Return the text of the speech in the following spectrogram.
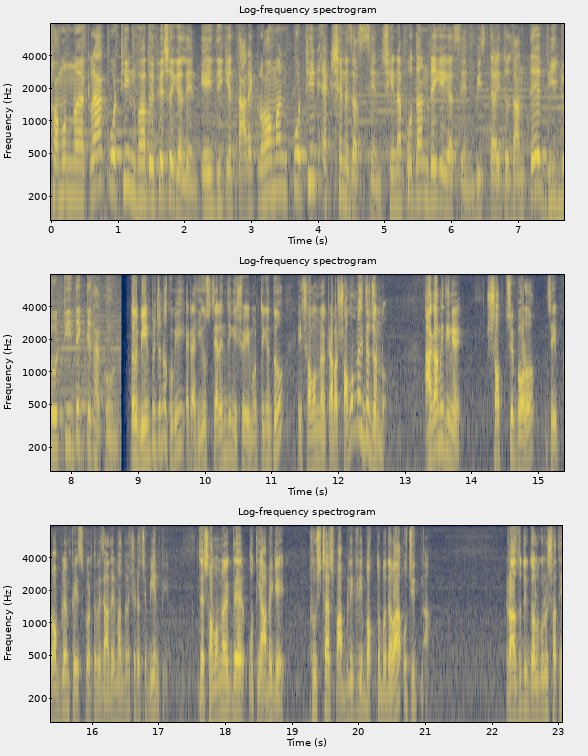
সমন্বয়করা কঠিনভাবে ফেসে গেলেন। এইদিকে তারেক রহমান কঠিন অ্যাকশনে যাচ্ছেন। সেনাপ্রধান রেগে গেছেন। বিস্তারিত জানতে ভিডিওটি দেখতে থাকুন। তবে বিএনপির জন্য খুবই একটা হিউজ চ্যালেঞ্জিং ইস্যু এই মুহূর্তে কিন্তু এই সমন্বয়করা আবার সমন্বয়কদের জন্য। আগামী দিনে সবচেয়ে বড় যে প্রবলেম ফেস করতে হবে যাদের মাধ্যমে সেটা হচ্ছে বিএনপি। যে সমন্বয়কদের অতি আবেগে ঠুসঠাস পাবলিকলি বক্তব্য দেওয়া উচিত না। রাজনৈতিক দলগুলোর সাথে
